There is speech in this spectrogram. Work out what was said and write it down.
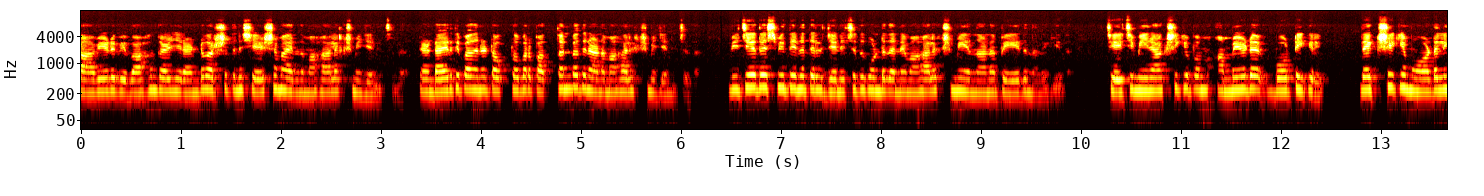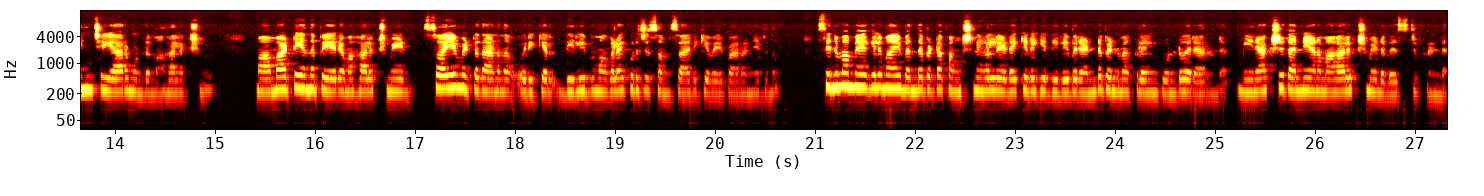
കാവ്യയുടെ വിവാഹം കഴിഞ്ഞ് രണ്ട് വർഷത്തിന് ശേഷമായിരുന്നു മഹാലക്ഷ്മി ജനിച്ചത്. രണ്ടായിരത്തി പതിനെട്ട് ഒക്ടോബർ പത്തൊൻപതിനാണ് മഹാലക്ഷ്മി ജനിച്ചത്. വിജയദശമി ദിനത്തിൽ ജനിച്ചതുകൊണ്ട് തന്നെ മഹാലക്ഷ്മി എന്നാണ് പേര് നൽകിയത്. ചേച്ചി മീനാക്ഷിക്കൊപ്പം അമ്മയുടെ ബോട്ടിക്കിൽ ലക്ഷ്യയ്ക്ക് മോഡലിംഗ് ചെയ്യാറുമുണ്ട് മഹാലക്ഷ്മി. മാമാട്ടി എന്ന പേര് മഹാലക്ഷ്മി സ്വയം ഇട്ടതാണെന്ന് ഒരിക്കൽ ദിലീപ് മകളെക്കുറിച്ച് സംസാരിക്കവേ പറഞ്ഞിരുന്നു. സിനിമ മേഖലയുമായി ബന്ധപ്പെട്ട ഫംഗ്ഷനുകളിൽ ഇടയ്ക്കിടയ്ക്ക് ദിലീപ് രണ്ട് പെൺമക്കളെയും കൊണ്ടുവരാറുണ്ട്. മീനാക്ഷി തന്നെയാണ് മഹാലക്ഷ്മിയുടെ ബെസ്റ്റ് ഫ്രണ്ട്.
